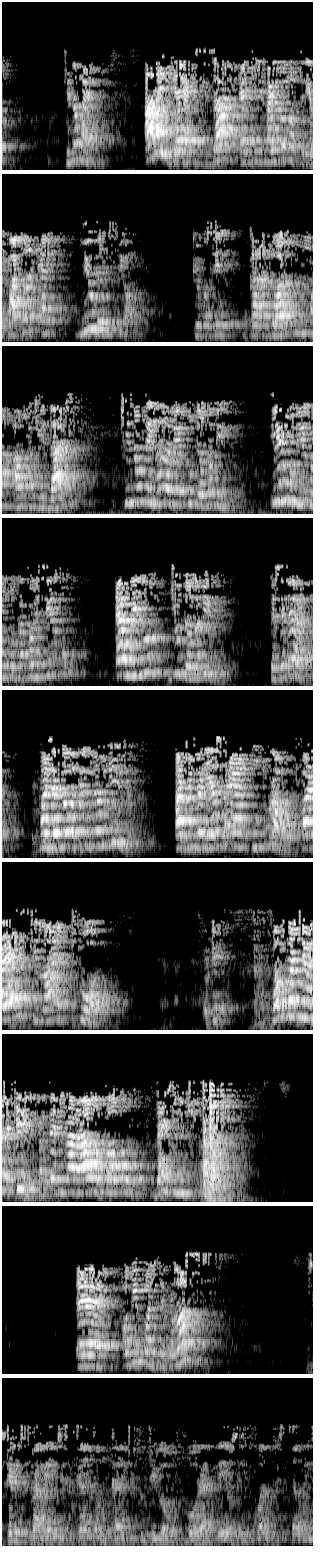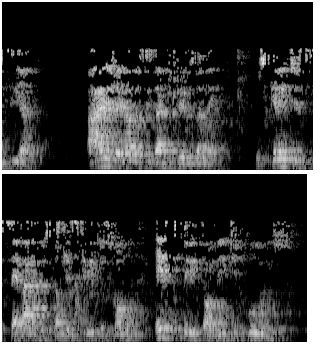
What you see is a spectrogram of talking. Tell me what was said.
que não é. A ideia que se dá é que a idolatria pagã é mil vezes pior. Porque você, o cara adora uma, uma divindade que não tem nada a ver com o Deus da Bíblia. E o ídolo do catolicismo é o ídolo de um Deus da Bíblia. Perceberam? Mas a idolatria é do mesmo nível. A diferença é cultural. Parece que lá é pior. Ok? Vamos adiante aqui, para terminar a aula, faltam 10 minutinhos. É, alguém pode dizer para nós? Os valentes cantam um cântico de louvor a Deus enquanto estão em Sião, a área geral da cidade de Jerusalém. Os crentes selados são descritos como espiritualmente puros,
